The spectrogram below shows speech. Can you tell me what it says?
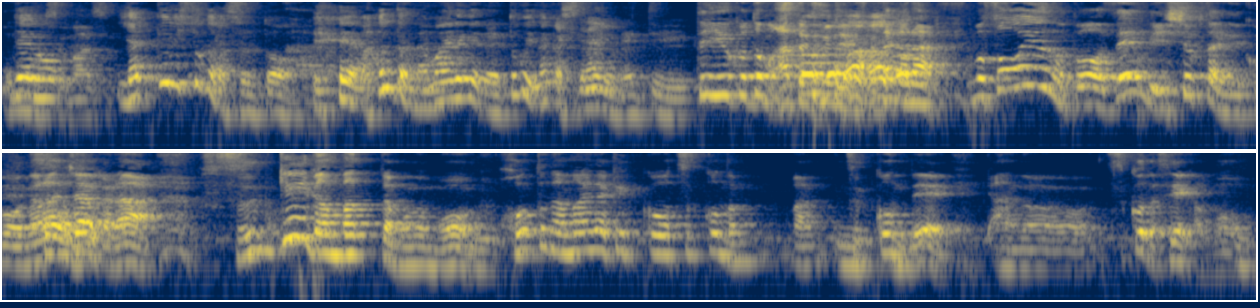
思うんですよまず。やってる人からするとは「え あんた名前だけで特になんかしてないよね」っていう。っていうこともあったりするじゃないですか。だからもうそういうのと全部一緒くたにこう並んじゃうからすっげえ頑張ったものも本当名前だけこう突っ込んだ、まあ、突っ込んで、あの突っ込んだ成果も、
